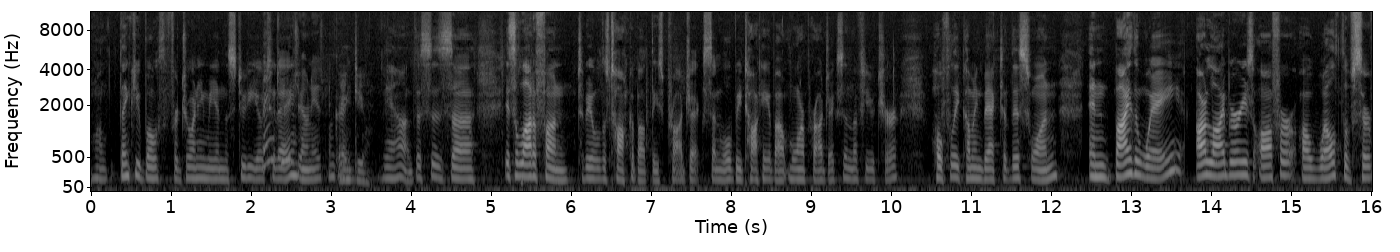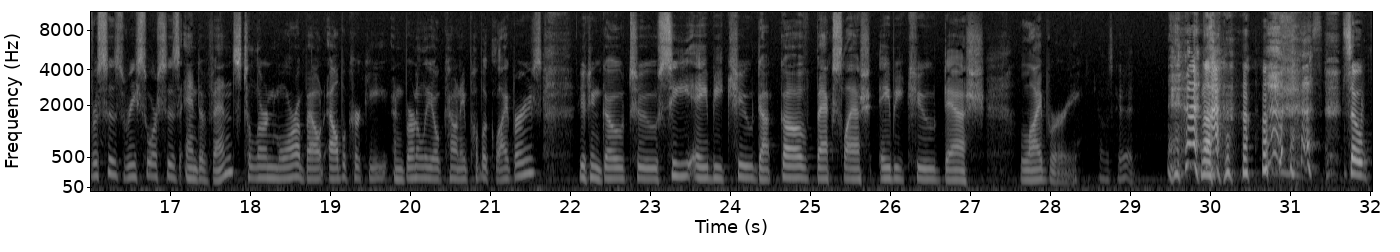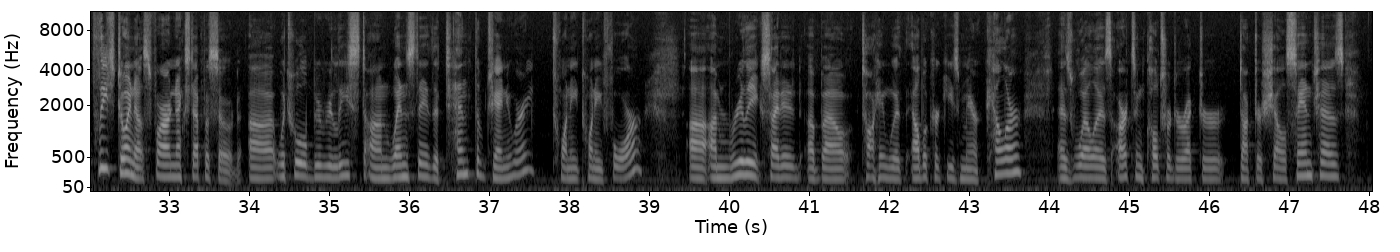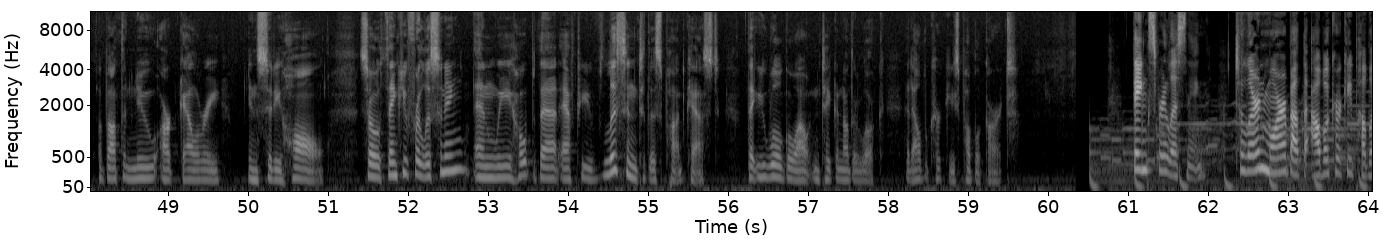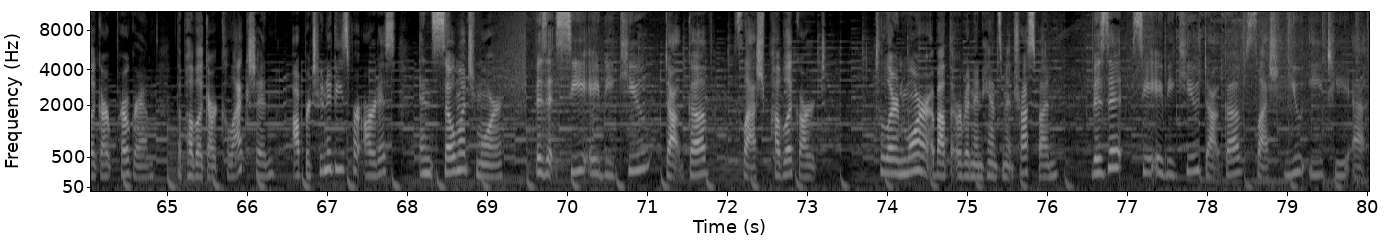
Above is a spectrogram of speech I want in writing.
Well, thank you both for joining me in the studio Thank today. you, Joni. It's been great. Thank you. Yeah, this is uh, it's a lot of fun to be able to talk about these projects, and we'll be talking about more projects in the future. Hopefully, coming back to this one. And by the way, our libraries offer a wealth of services, resources, and events. To learn more about Albuquerque and Bernalillo County Public Libraries, you can go to cabq.gov backslash abq dash library. That was good. So please join us for our next episode, uh, which will be released on Wednesday, the 10th of January, 2024. Uh, I'm really excited about talking with Albuquerque's Mayor Keller, as well as Arts and Culture Director Dr. Shelle Sanchez, about the new art gallery in City Hall. So thank you for listening, and we hope that after you've listened to this podcast, that you will go out and take another look at Albuquerque's public art. Thanks for listening. To learn more about the Albuquerque Public Art Program, the Public Art Collection, opportunities for artists, and so much more, visit cabq.gov slash public art. To learn more about the Urban Enhancement Trust Fund, visit cabq.gov slash UETF.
